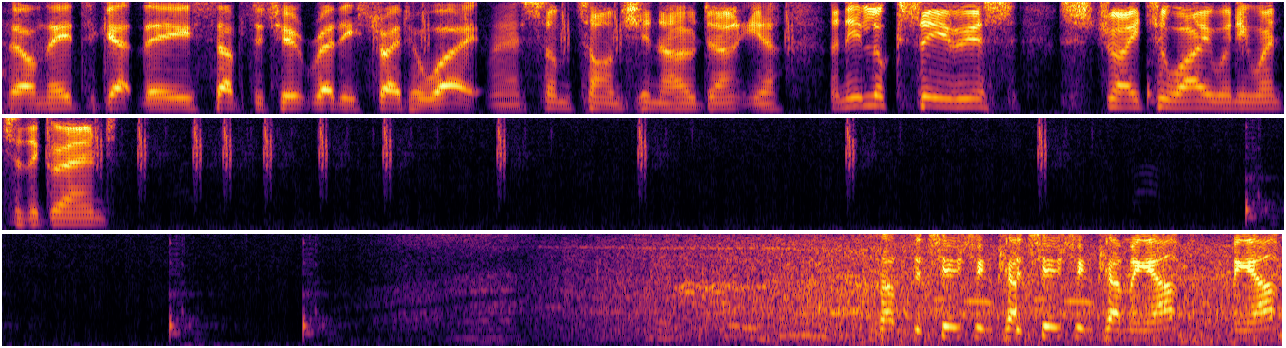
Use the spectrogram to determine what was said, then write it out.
They'll need to get the substitute ready straight away. Yeah, sometimes you know, don't you? And he looked serious straight away when he went to the ground. Substitution, substitution coming up, coming up.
